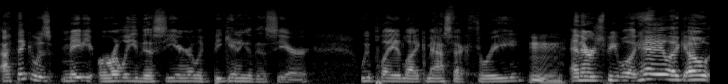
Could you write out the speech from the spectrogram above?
I think it was maybe early this year, like beginning of this year. We played like Mass Effect three, Mm. and there were just people like, "Hey, like, oh,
